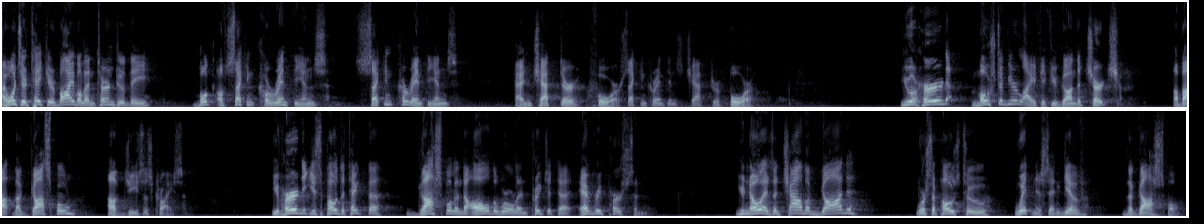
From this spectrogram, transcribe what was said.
I want you to take your Bible and turn to the book of Second Corinthians, Second Corinthians and chapter 4. 2 Corinthians chapter 4. You have heard most of your life, if you've gone to church, about the gospel of Jesus Christ. You've heard that you're supposed to take the gospel into all the world and preach it to every person. You know, as a child of God, we're supposed to witness and give the gospel.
